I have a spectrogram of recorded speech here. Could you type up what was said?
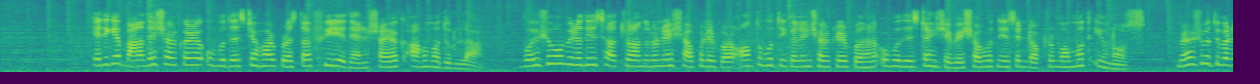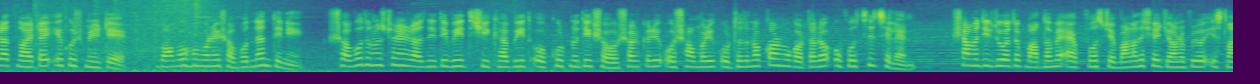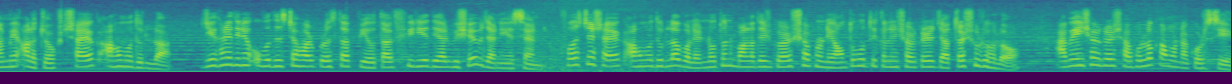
এদিকে বাংলাদেশ সরকারের উপদেষ্টা হওয়ার প্রস্তাব ফিরিয়ে দেন শায়ক আহমদুল্লাহ। বৈষম্য বিরোধী ছাত্র আন্দোলনের সাফল্যের পর অন্তর্বর্তীকালীন সরকারের প্রধান উপদেষ্টা হিসেবে শপথ নিয়েছেন ডক্টর মোহাম্মদ ইউনুস। বৃহস্পতিবার রাত নয়টায় একুশ মিনিটে বঙ্গভ্রমণে শপথ নেন তিনি। শপথ অনুষ্ঠানে রাজনীতিবিদ, শিক্ষাবিদ ও কূটনৈতিক সহ সরকারি ও সামরিক ঊর্ধ্বতন কর্মকর্তারা উপস্থিত ছিলেন। সামাজিক যোগাযোগ মাধ্যমে এক পোস্টে বাংলাদেশের জনপ্রিয় ইসলামী আলোচক শায়ক আহমদুল্লাহ, যেখানে তিনি উপদেষ্টা হওয়ার প্রস্তাব পেয়েও তা ফিরিয়ে দেওয়ার বিষয়ে জানিয়েছেন। পোস্টে শায়েক আহমদুল্লাহ বলেন, নতুন বাংলাদেশ গড়ার স্বপ্ন নিয়ে অন্তর্বর্তীকালীন সরকারের যাত্রা শুরু হলো। আমি এই সরকারের সাফল্য কামনা করছি।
